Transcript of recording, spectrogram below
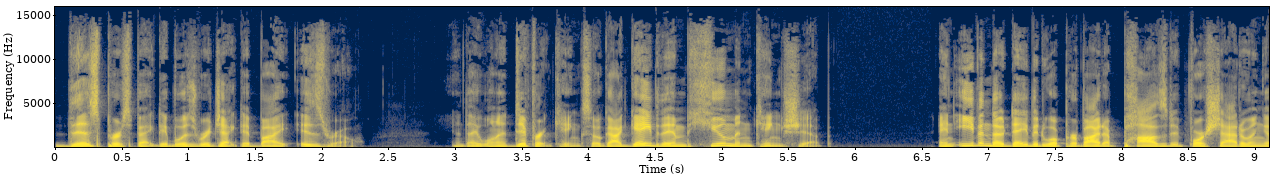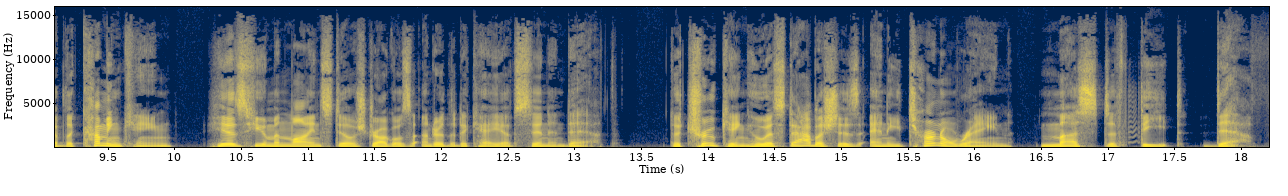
This perspective was rejected by Israel. And they want a different king. So God gave them human kingship. And even though David will provide a positive foreshadowing of the coming king, his human line still struggles under the decay of sin and death. The true king who establishes an eternal reign must defeat death.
